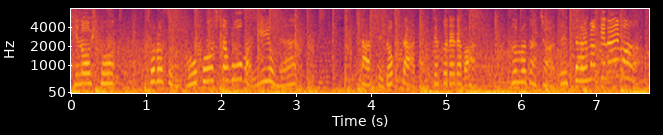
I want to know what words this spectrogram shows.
敵の人そろそろ投降した方がいいよね。だってドクターがいてくれればクムたちは絶対負けないもん。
